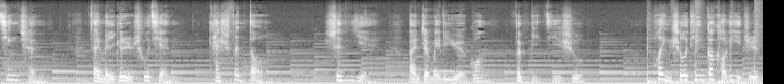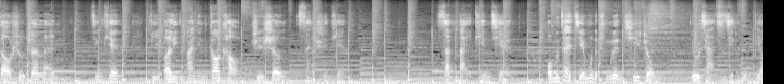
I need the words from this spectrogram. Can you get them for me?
清晨，在每一个日出前开始奋斗；深夜，伴着美丽月光奋笔疾书。欢迎收听高考励志倒数专栏。今天离2008年的高考只剩三十天。三百天前，我们在节目的评论区中留下自己的目标，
